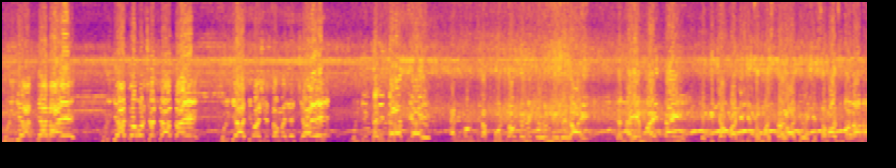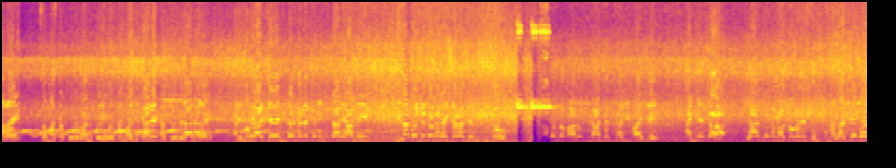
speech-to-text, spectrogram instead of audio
मुलगी अज्ञान आहे. मुलगी अठरा वर्षाच्या आत आहे. मुलगी आदिवासी समाजाची आहे मुलगी गरीब घरातली आहे आणि म्हणून तिला फूट लावून त्यांनी पळून नेलेलं आहे. त्यांना हे माहीत नाही की तिच्या पाठीची समस्त आदिवासी समाज उभा राहणार आहे समस्त पुरोगामी परिवर्तनवादी कार्यकर्ते उभे राहणार आहे. आणि म्हणून आजच्या निदर्शनाच्या निमित्ताने आम्ही जिल्हा प्रशासनाला इशारा देऊ इच्छितो की आरोपीला अटक झाली पाहिजे. अन्यथा या आंदोलनाद्वारे संपूर्ण राज्यभर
